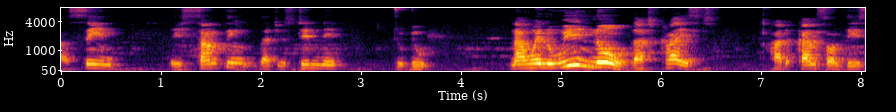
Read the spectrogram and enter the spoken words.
has sinned, there's something that you still need to do. Now, when we know that Christ had cancelled this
